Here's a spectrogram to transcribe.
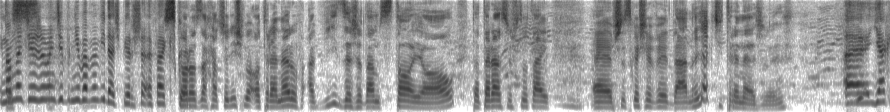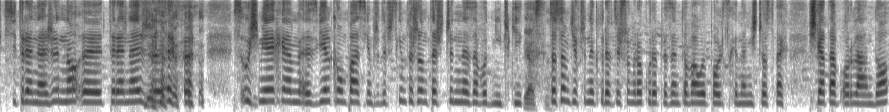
I mam To s- nadzieję, że będzie niebawem widać pierwsze efekty. Skoro zahaczyliśmy o trenerów, a widzę, że tam stoją, to teraz już tutaj e, wszystko się wyda. No jak ci trenerzy? E, jak ci trenerzy? No, e, trenerzy z uśmiechem, z wielką pasją. Przede wszystkim to są też czynne zawodniczki. Jasne. To są dziewczyny, które w zeszłym roku reprezentowały Polskę na Mistrzostwach Świata w Orlando.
